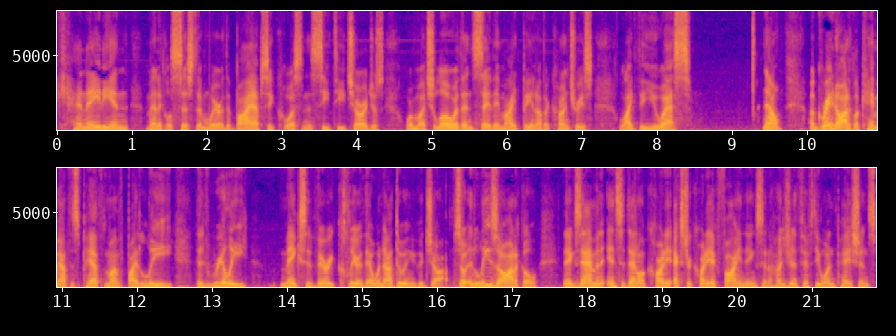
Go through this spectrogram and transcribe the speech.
Canadian medical system where the biopsy costs and the CT charges were much lower than say they might be in other countries like the US. Now, a great article came out this past month by Lee that really makes it very clear that we're not doing a good job. So in Lee's article, they examined incidental cardiac, extracardiac findings in 151 patients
